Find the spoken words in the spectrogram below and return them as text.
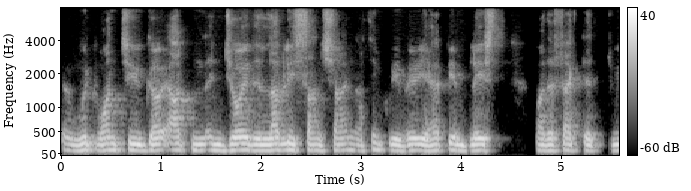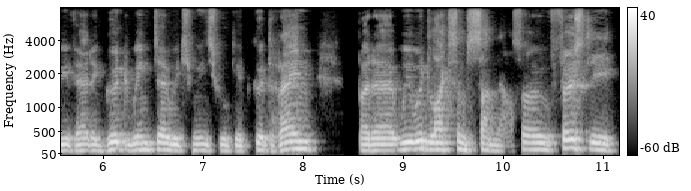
would want to go out and enjoy the lovely sunshine. I think we're very happy and blessed by the fact that we've had a good winter, which means we'll get good rain, but uh, we would like some sun now. So, firstly,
